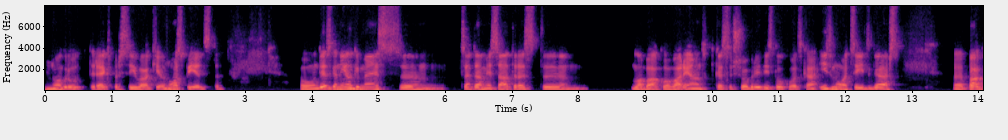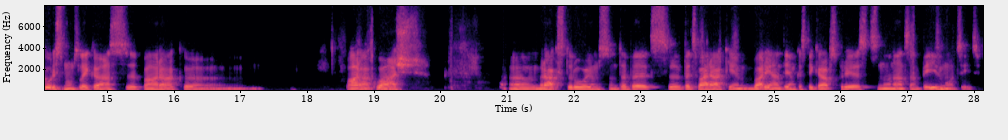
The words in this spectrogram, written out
nogrūt ir ekspresīvāk, jau nospiedis. Tad. Un diezgan ilgi mēs um, centāmies atrast um, labāko variantu, kas ir šobrīd iztulkots kā izmocīts gars. Uh, Paguris mums likās uh, pārāk, uh, pārāk vājš um, raksturojums, un tāpēc uh, pēc vairākiem variantiem, kas tika apspriests, nonācām pie izmocīts.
